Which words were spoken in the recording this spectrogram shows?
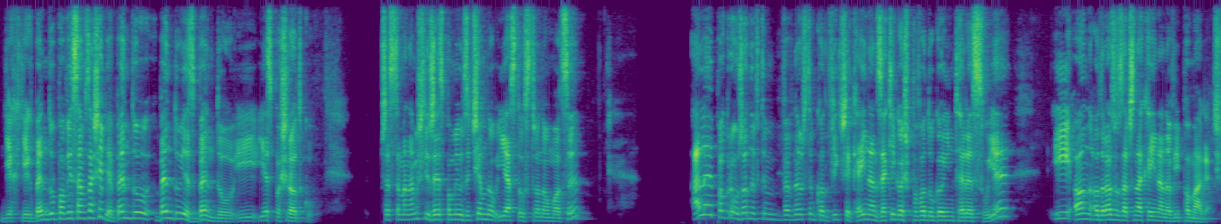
Niech, niech Bendu powie sam za siebie. Bendu, Bendu jest Bendu i jest pośrodku. Przez co ma na myśli, że jest pomiędzy ciemną i jasną stroną mocy, ale pogrążony w tym wewnętrznym konflikcie Kanan z jakiegoś powodu go interesuje i on od razu zaczyna Kananowi pomagać.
